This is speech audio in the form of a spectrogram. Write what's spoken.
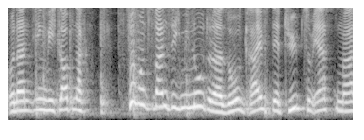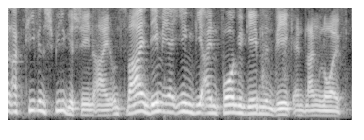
Und dann irgendwie, ich glaube, nach 25 Minuten oder so greift der Typ zum ersten Mal aktiv ins Spielgeschehen ein. Und zwar, indem er irgendwie einen vorgegebenen Weg entlang läuft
